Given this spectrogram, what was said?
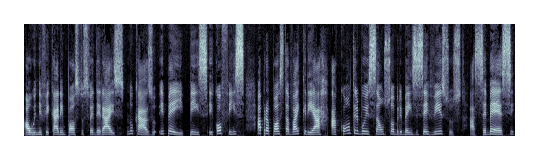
Ao unificar impostos federais, no caso IPI, PIS e COFINS, a proposta vai criar a Contribuição sobre Bens e Serviços, a CBS,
